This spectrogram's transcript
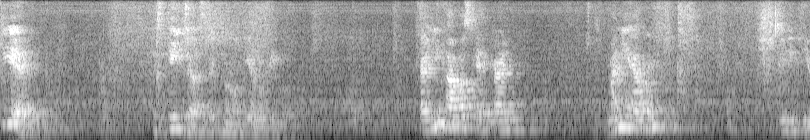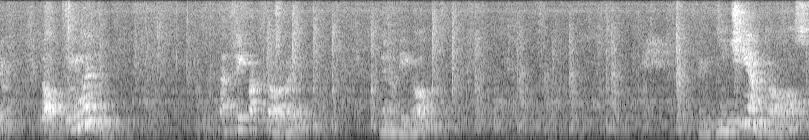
Tiel estigas tecnologia novigo. Kai ni havas kelkajn manierojn vidi tion. Do, unue, la tri factori, de novigo, ni ciam trovos,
